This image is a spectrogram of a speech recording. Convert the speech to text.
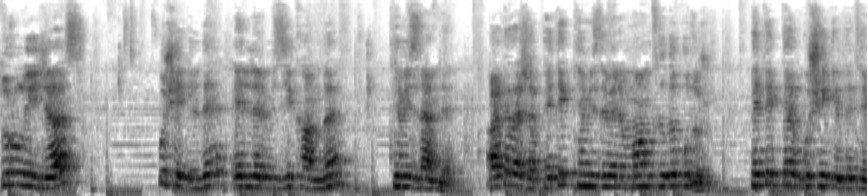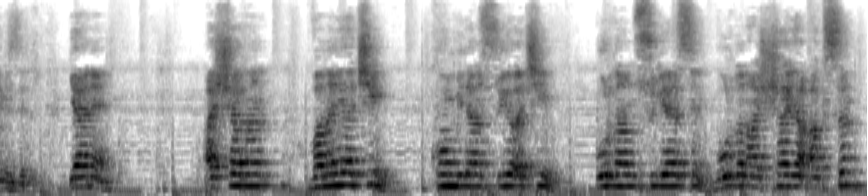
durulayacağız. Bu şekilde ellerimiz yıkandı, temizlendi. Arkadaşlar petek temizlemenin mantığı da budur. Petekler bu şekilde temizlenir. Yani aşağıdan vanayı açayım, kombiden suyu açayım, buradan su gelsin, buradan aşağıya aksın.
